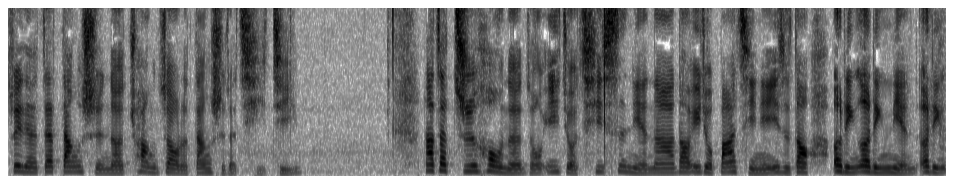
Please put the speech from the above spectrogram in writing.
所以呢，在当时呢，创造了当时的奇迹。那在之后呢，从一九七四年呐，到一九八几年，一直到二零二零年、二零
